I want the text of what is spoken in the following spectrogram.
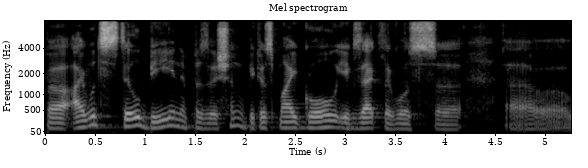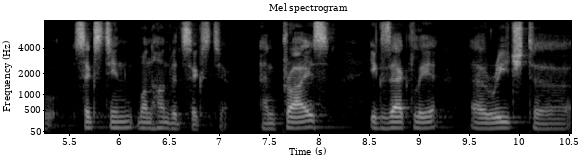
but I would still be in a position because my goal exactly was uh, uh, 16160 and price exactly uh, reached uh,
